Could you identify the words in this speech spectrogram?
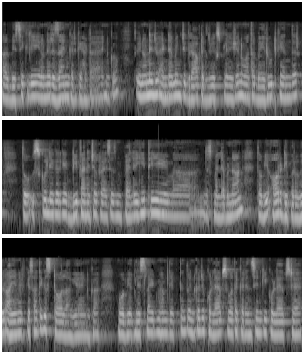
और बेसिकली इन्होंने रिज़ाइन करके हटाया है इनको। तो इन्होंने जो एंडेमिक जो ग्राफ्ट एक्सप्लेनेशन हुआ था बेरूट के अंदर तो उसको लेकर के एक डीप फाइनेंशियल क्राइसिस में पहले ही थी जिसमें लेबनान तो अभी और डीपर हो गया। आई आईएमएफ के साथ एक स्टॉल आ गया इनका। वो अभी अगले स्लाइड में हम देखते हैं। तो इनका जो कोलैप्स हुआ था करेंसी इनकी कोलैप्स्ड है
